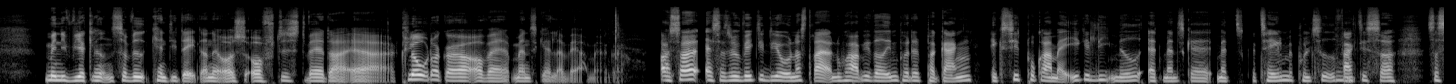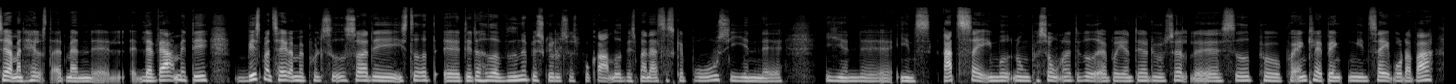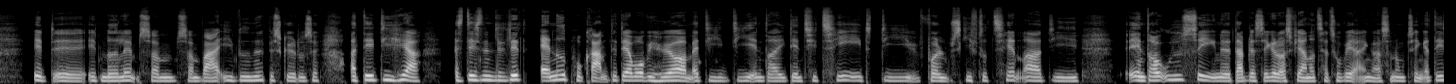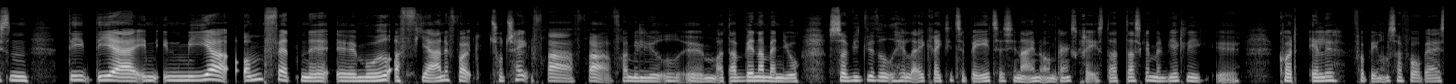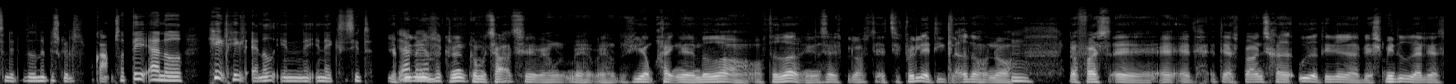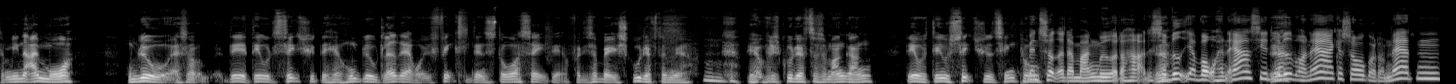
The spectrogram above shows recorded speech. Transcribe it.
Men i virkeligheden, så ved kandidaterne også oftest, hvad der er klogt at gøre, og hvad man skal lade være med at gøre. Og så altså, det er jo vigtigt lige at understrege, og nu har vi været inde på det et par gange, exit-program er ikke lige med, at man skal, man skal tale med politiet. Mm. Faktisk så, så ser man helst, at man øh, lader være med det. Hvis man taler med politiet, så er det i stedet øh, det, der hedder vidnebeskyttelsesprogrammet, hvis man altså skal bruges i en, øh, i en, øh, i en retssag imod nogle personer. Det ved jeg, Brian, det har du jo selv øh, siddet på, på anklagebænken i en sag, hvor der var et, øh, et medlem, som, som var i vidnebeskyttelse. Og det er de her Altså det er sådan et lidt andet program. Det er der, hvor vi hører om, at de, de ændrer identitet, de får skiftet tænder, de ændrer udseende. Der bliver sikkert også fjernet tatoveringer og sådan nogle ting. Og det er, sådan, det, det er en, en mere omfattende øh, måde at fjerne folk totalt fra, fra, fra miljøet. Øhm, og der vender man jo, så vidt vi ved, heller ikke rigtig tilbage til sin egen omgangskreds. Der, der skal man virkelig øh, korte alle forbindelser for at være i sådan et vidnebeskyttelsesprogram. Så det er noget helt, helt andet end, end Exit. Jeg bliver nødt til at knytte en kommentar til, hvad, hun, hvad, hvad du siger omkring øh, mødre og, og fædre. Jeg skyld også. At selvfølgelig er de glade, når, når, mm. når først øh, at, at deres børn træder ud af det, eller bliver smidt ud af det. Altså, min egen mor, hun blev, altså, det, det er jo et sindssygt det her, hun blev glad, da jeg i fængsel den store sag der, fordi så blev jeg ikke skudt efter mere. Mm. Jeg har blevet skudt efter så mange gange. Det er, jo, det er jo sindssygt at tænke på. Men sådan er der mange møder, der har det. Så ja. ved jeg, hvor han er, siger, at jeg ja. ved, hvor han er, jeg kan sove godt om natten,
